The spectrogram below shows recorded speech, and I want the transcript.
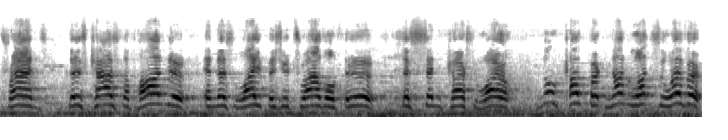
friends, that is cast upon you in this life as you travel through this sin cursed world. No comfort, none whatsoever,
